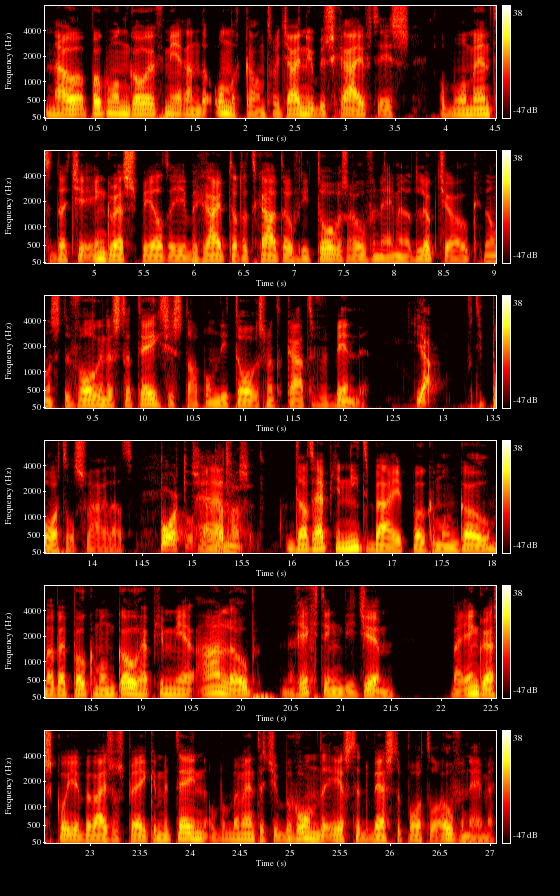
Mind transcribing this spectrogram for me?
Nou, Pokémon Go heeft meer aan de onderkant. Wat jij nu beschrijft is op het moment dat je Ingress speelt en je begrijpt dat het gaat over die torens overnemen, en dat lukt je ook, dan is de volgende strategische stap om die torens met elkaar te verbinden. Ja, Of die portals waren dat. portals, ja, dat Ehm, was het. Dat heb je niet bij Pokémon Go, maar bij Pokémon Go heb je meer aanloop richting die gym. Bij Ingress kon je bij wijze van spreken meteen op het moment dat je begon de eerste de beste portal overnemen.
